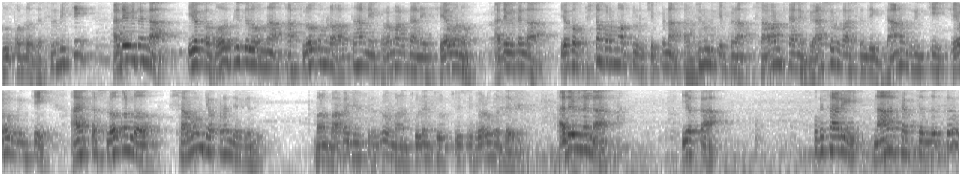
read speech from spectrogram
రూపంలో దర్శనమిచ్చి అదేవిధంగా ఈ యొక్క భగవద్గీతలో ఉన్న ఆ శ్లోకంలో అర్థాన్ని పరమార్థాన్ని సేవను అదేవిధంగా ఈ యొక్క కృష్ణ పరమాత్ముడు చెప్పిన అర్జునుడు చెప్పిన సారాంశాన్ని వ్యాసుడు రాసింది జ్ఞానం గురించి సేవ గురించి ఆ యొక్క శ్లోకంలో సర్వం చెప్పడం జరిగింది. మనం బాబా జీవితంలో మనం చూడని చూ చూసి చూడడం జరిగింది. అదేవిధంగా ఈ యొక్క ఒకసారి నానాసాహెబ్ చంద్రకర్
